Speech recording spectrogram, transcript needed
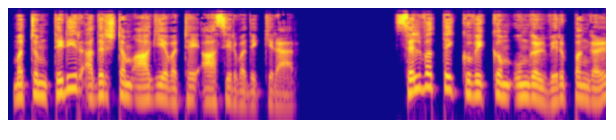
மற்றும் திடீர் அதிர்ஷ்டம் ஆகியவற்றை ஆசீர்வதிக்கிறார். செல்வத்தைக் குவிக்கும் உங்கள் விருப்பங்கள்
